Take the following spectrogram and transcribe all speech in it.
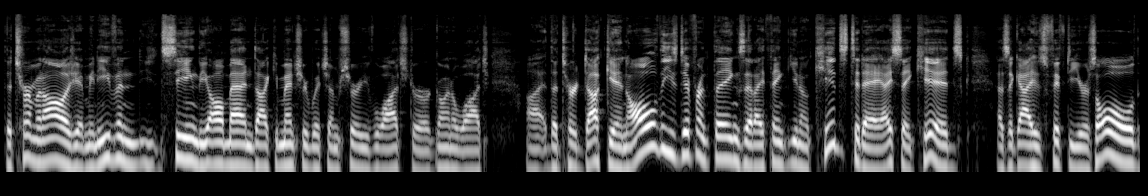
the terminology. I mean, even seeing the All Madden documentary, which I'm sure you've watched or are going to watch, uh, the turducken, all these different things that I think you know kids today. I say kids as a guy who's 50 years old.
